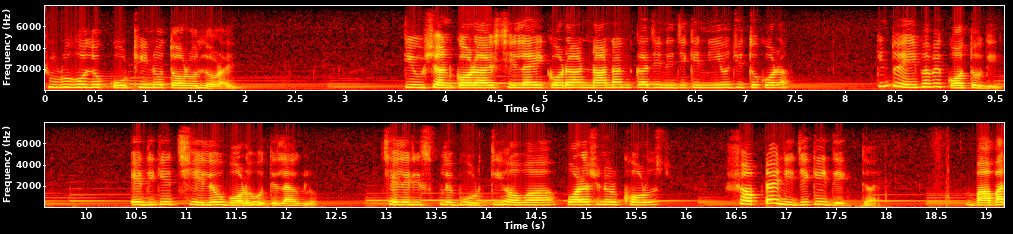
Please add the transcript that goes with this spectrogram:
শুরু হলো কঠিনতর লড়াই। টিউশন করা, সেলাই করা, নানান কাজে নিজেকে নিয়োজিত করা। কিন্তু এইভাবে কতদিন? এদিকে ছেলেও বড় হতে লাগল। ছেলের স্কুলে ভর্তি হওয়া, পড়াশুনোর খরচ, সবটাই নিজেকেই দেখতে হয়। বাবার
